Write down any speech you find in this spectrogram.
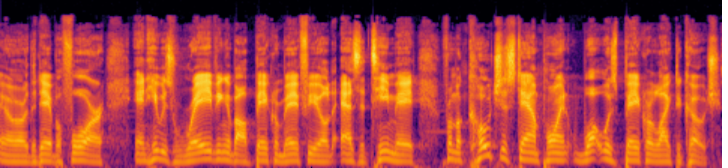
or the day before, and he was raving about Baker Mayfield as a teammate. From a coach's standpoint, what was Baker like to coach?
